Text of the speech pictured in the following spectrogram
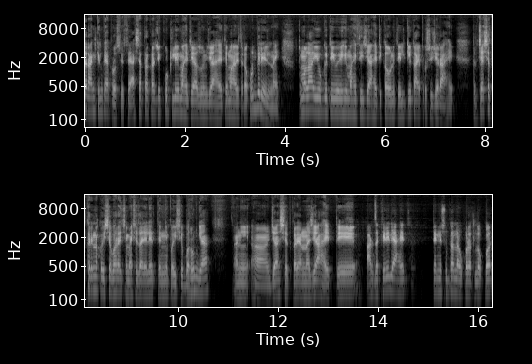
तर आणखीन काय प्रोसेस आहे? अशा प्रकारची कुठलीही माहिती अजून जी आहे ते महावितरणाकडून दिलेली नाही. तुम्हाला योग्य ती वेळी ही माहिती जी आहे ती कळवण्यात येईल की काय प्रोसिजर आहे. तर ज्या शेतकऱ्यांना पैसे भरायचे मेसेज आलेले आहेत त्यांनी पैसे भरून घ्या. आणि ज्या शेतकऱ्यांना जे आहेत ते अर्ज केलेले आहेत त्यांनी सुद्धा लवकरात लवकर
